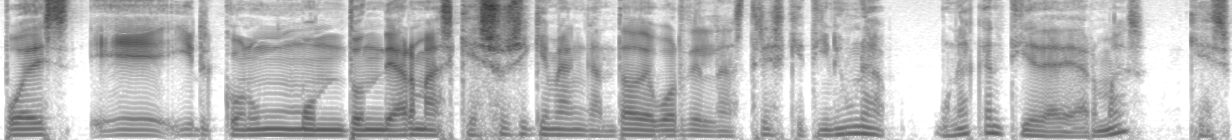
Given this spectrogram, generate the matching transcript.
puedes eh, ir con un montón de armas, que eso sí que me ha encantado de Borderlands 3, que tiene una, una cantidad de armas que es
